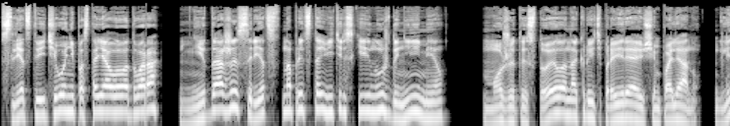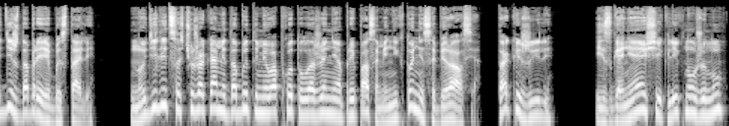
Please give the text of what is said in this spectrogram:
вследствие чего ни двора, ни даже средств на представительские нужды не имел. Может и стоило накрыть проверяющим поляну, глядишь, добрее бы стали. Но делиться с чужаками добытыми в обход уложения припасами никто не собирался, так и жили. Изгоняющий кликнул жену,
